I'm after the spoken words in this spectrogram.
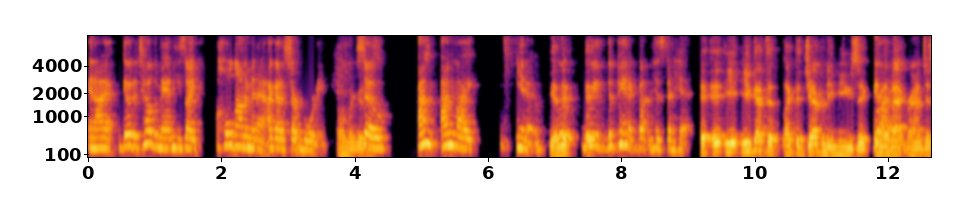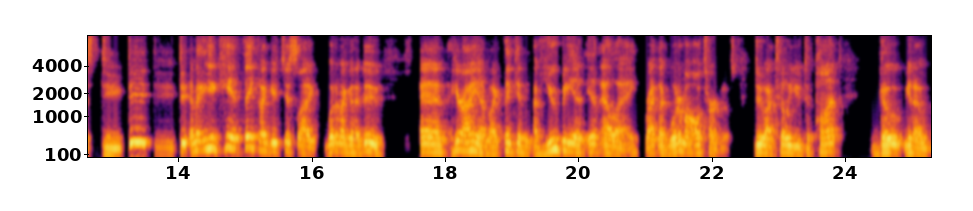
and I go to tell the man, he's like, hold on a minute, I got to start boarding. Oh my goodness. So I'm, I'm like, you know, Yeah, the- we the panic button has been hit. it, it, you, have got the like the Jeopardy music in the background, just do do do do. I mean, you can't think like it's just like, what am I going to do? And here I am, like thinking of you being in LA, right? Like, what are my alternatives? Do I tell you to punt, go, you know,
